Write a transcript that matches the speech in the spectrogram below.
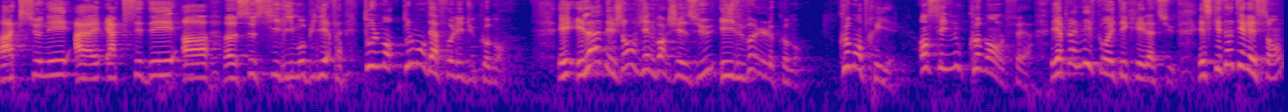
actionner, accéder à ceci, l'immobilier. Tout le, monde, tout le monde est affolé du comment. Et, et là, des gens viennent voir Jésus et ils veulent le comment. Comment prier? Enseigne-nous comment le faire. Et il y a plein de livres qui ont été créés là-dessus. Et ce qui est intéressant,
